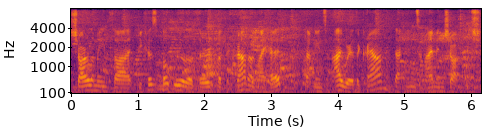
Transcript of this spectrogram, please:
Charlemagne thought, because Pope Leo III put the crown on my head, that means I wear the crown, that means I'm in charge.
